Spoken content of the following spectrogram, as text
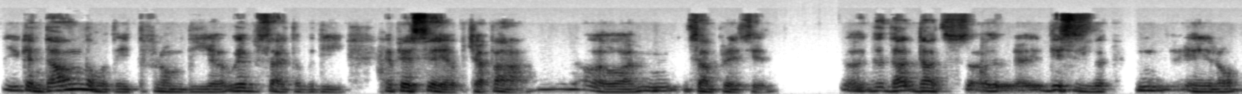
You can download it from the website of the FSA of Japan or some places. that that's this is the you know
